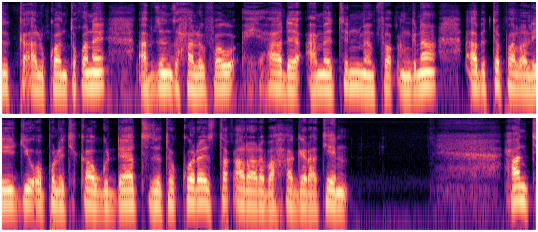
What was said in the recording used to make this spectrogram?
ዝከኣል እኳ እንተኾነ ኣብዘን ዝሓለፉ ሓደ ዓመትን መንፈቕን ግና ኣብ እተፈላለዩ ጂኦፖለቲካዊ ጉዳያት ዘተኮረ ዝተቓራረባ ሃገራት እየን። ሓንቲ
